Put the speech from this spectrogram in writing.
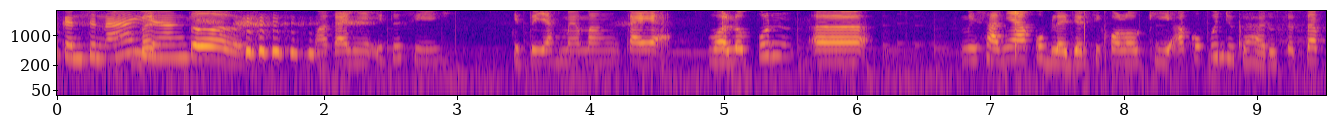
bukan cenayang Betul. Makanya itu sih itu yang memang kayak walaupun eh, misalnya aku belajar psikologi, aku pun juga harus tetap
